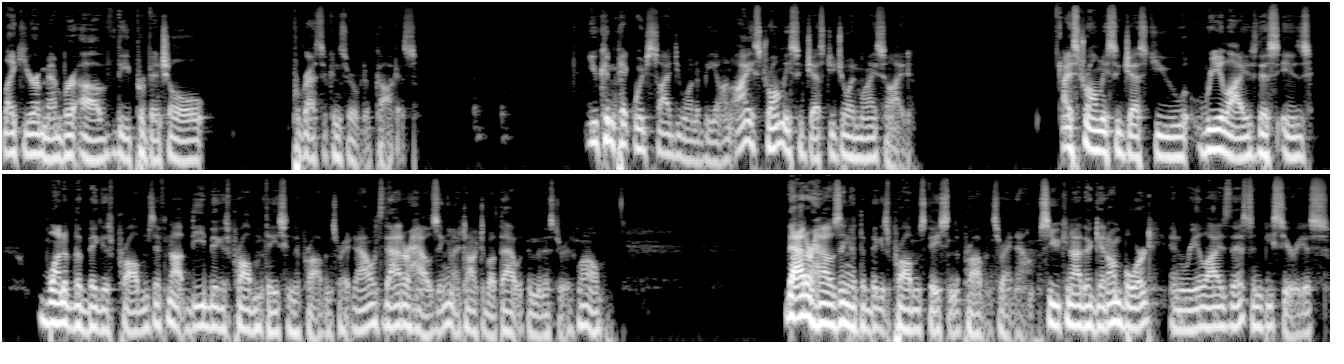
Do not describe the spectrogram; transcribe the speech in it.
like you're a member of the provincial Progressive Conservative Caucus. You can pick which side you want to be on. I strongly suggest you join my side. I strongly suggest you realize this is one of the biggest problems, if not the biggest problem facing the province right now. It's that or housing, and I talked about that with the minister as well. That or housing are the biggest problems facing the province right now. So you can either get on board and realize this and be serious,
